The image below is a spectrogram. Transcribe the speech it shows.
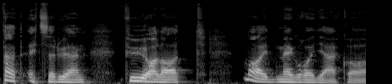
tehát egyszerűen fű alatt, majd megoldják a,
